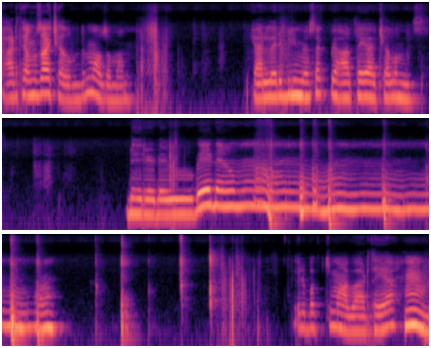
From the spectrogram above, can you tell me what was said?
Haritamızı açalım değil mi o zaman? Yerleri bilmiyorsak bir haritayı açalım biz. Gel bakayım abi haritaya. Hmm.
